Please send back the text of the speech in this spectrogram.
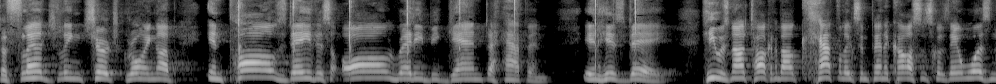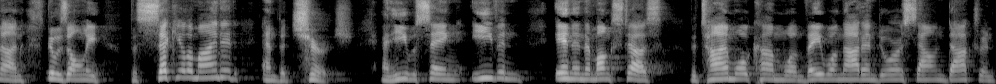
the fledgling church growing up. In Paul's day, this already began to happen in his day. He was not talking about Catholics and Pentecostals because there was none. There was only the secular minded and the church. And he was saying, even in and amongst us, the time will come when they will not endure sound doctrine,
